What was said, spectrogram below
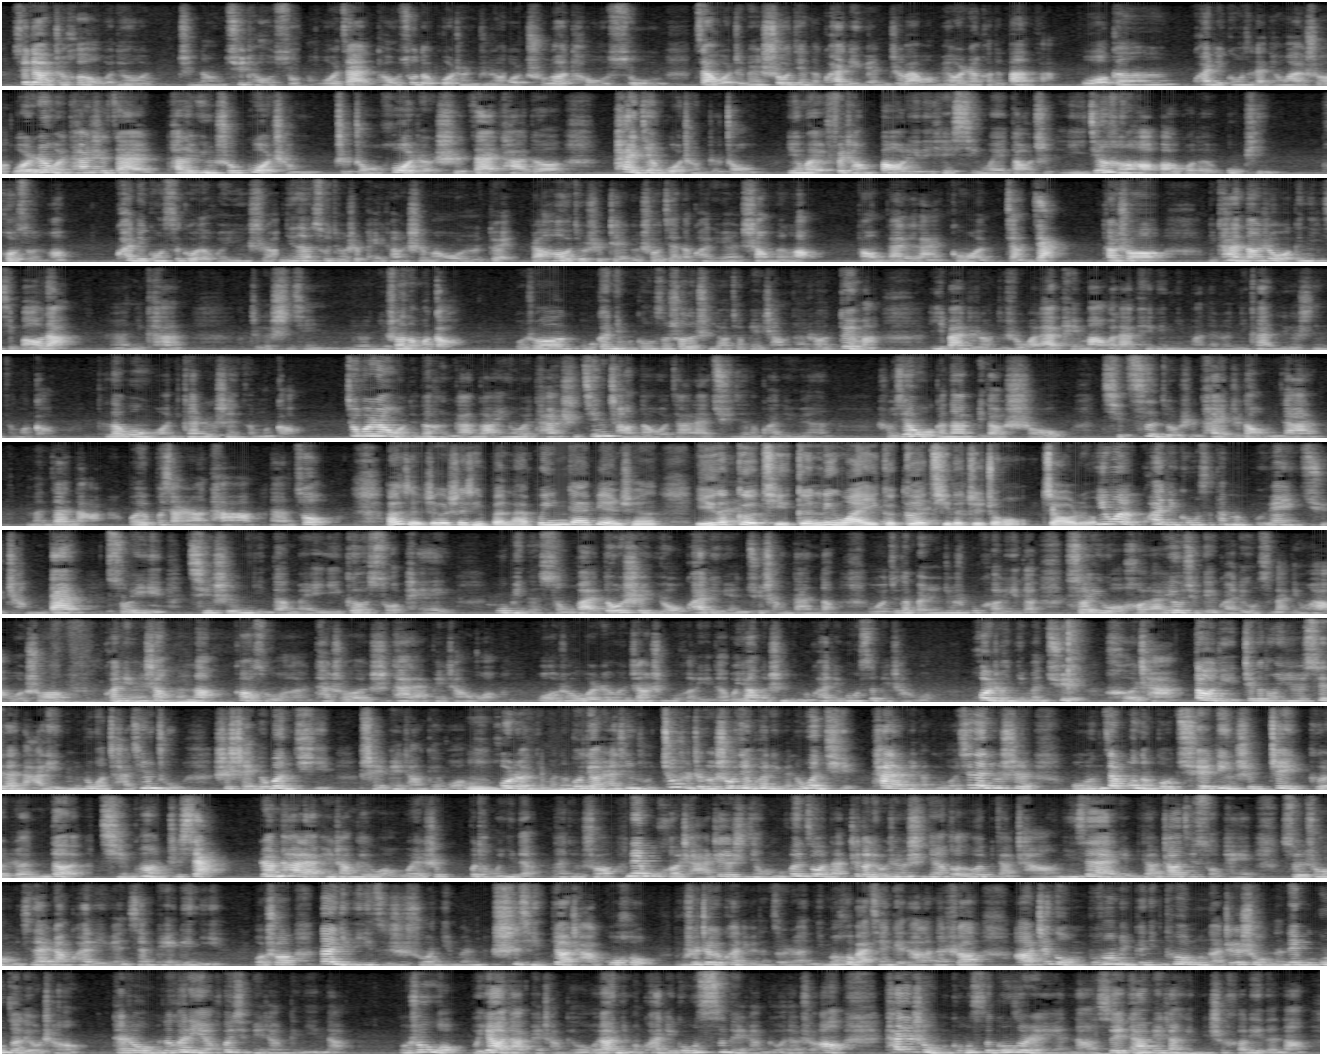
碎掉之后，我就只能去投诉。我在投诉的过程之中，我除了投诉在我这边收件的快递员之外，我没有任何的办法。我跟快递公司打电话说，我认为他是在他的运输过程之中，或者是在他的派件过程之中，因为非常暴力的一些行为，导致已经很好包裹的物品破损了。快递公司给我的回应是：您的诉求是赔偿是吗？我说对。然后就是这个收件的快递员上门了，到我们家里来跟我讲价。他说：“你看，当时我跟你一起包的，嗯，你看这个事情，你说你说怎么搞？”我说：“我跟你们公司说的是要求赔偿。”他说：“对嘛，一般这种就是我来赔嘛，我来赔给你嘛。”他说：“你看这个事情怎么搞？”他在问我：“你看这个事情怎么搞？”就会让我觉得很尴尬，因为他是经常到我家来取件的快递员。首先我跟他比较熟，其次就是他也知道我们家门在哪儿，我也不想让他难做。而且这个事情本来不应该变成一个个体跟另外一个个体的这种交流。因为快递公司他们不愿意去承担，所以其实你的每一个索赔物品的损坏都是由快递员去承担的。我觉得本身就是不合理的，所以我后来又去给快递公司打电话，我说快递员上门了，告诉我了，他说是他来赔偿我。我说我认为这样是不合理的，我要的是你们快递公司赔偿我。或者你们去核查到底这个东西是碎在哪里，你们如果查清楚是谁的问题，谁赔偿给我，嗯或者你们能够调查清楚就是这个收件快递员的问题，他来赔偿给我。现在就是我们在不能够确定是这个人的情况之下。让他来赔偿给我，我也是不同意的。他就说内部核查这个事情我们会做的，这个流程时间走的会比较长。您现在也比较着急索赔，所以说我们现在让快递员先赔给你。我说，那你的意思是说，你们事情调查过后，不是这个快递员的责任，你们会把钱给他了？他说啊，这个我们不方便跟您透露呢，这个是我们的内部工作流程。他说我们的快递员会去赔偿给您的。我说我不要他赔偿给我，我要你们快递公司赔偿给我。他说哦，他就是我们公司工作人员呢，所以他赔偿给您是合理的呢。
